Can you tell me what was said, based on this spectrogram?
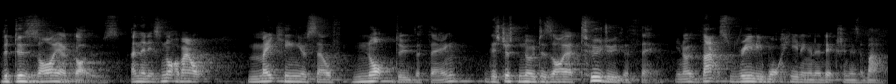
the desire goes. And then it's not about making yourself not do the thing. There's just no desire to do the thing. You know, that's really what healing and addiction is about.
